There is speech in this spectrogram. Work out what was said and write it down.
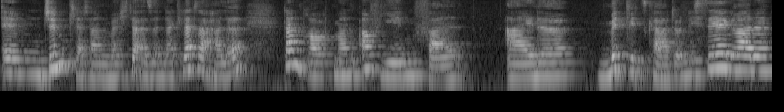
im Gym klettern möchte, also in der Kletterhalle, dann braucht man auf jeden Fall eine Mitgliedskarte. Und ich sehe gerade,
